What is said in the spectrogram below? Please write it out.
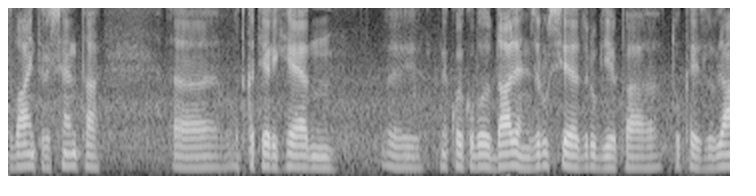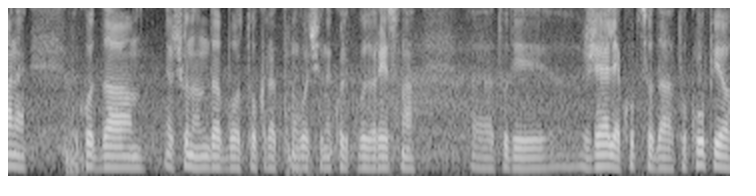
dva interesenta, od katerih je eden nekoliko bolj oddaljen iz Rusije, drugi je pa tukaj iz Ljubljane, tako da računam, da bo tokrat mogoče nekoliko bolj resna tudi želja kupcev, da to kupijo.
